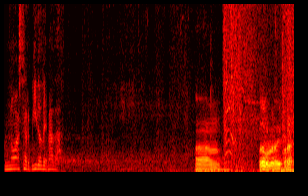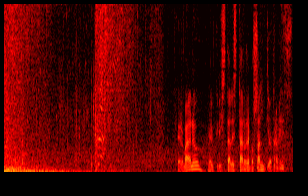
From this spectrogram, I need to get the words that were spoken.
no ha servido de nada. Puedo volver a disparar. Hermano, el cristal está rebosante otra vez.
